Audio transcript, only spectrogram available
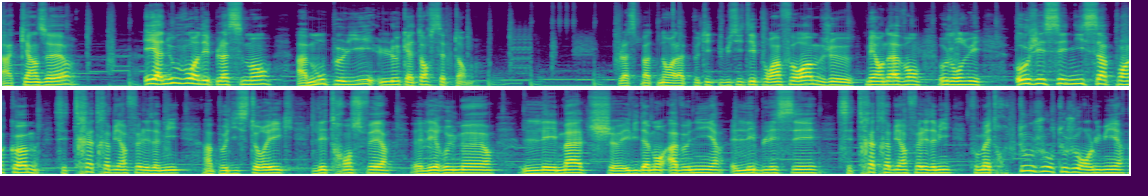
à 15h et à nouveau un déplacement à Montpellier le 14 septembre. Place maintenant à la petite publicité pour un forum. Je mets en avant aujourd'hui ogcnissa.com. C'est très très bien fait les amis. Un peu d'historique, les transferts, les rumeurs, les matchs euh, évidemment à venir, les blessés. C'est très très bien fait les amis. Faut mettre toujours toujours en lumière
